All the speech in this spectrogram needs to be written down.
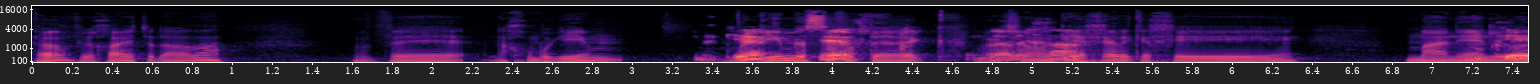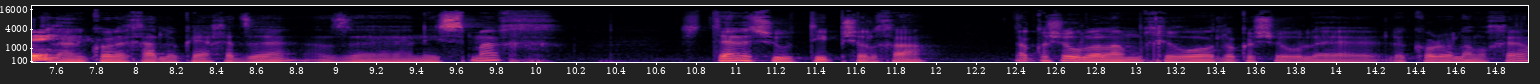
טוב, יוחאי, תודה רבה. ואנחנו מגיעים, מגיעים לסוף הפרק, ועכשיו מגיע החלק הכי... מעניין okay. לראות אוקיי. לאן כל אחד לוקח את זה, אז uh, אני אשמח שתן איזשהו טיפ שלך, לא קשור לעולם מכירות, לא קשור ל- לכל עולם אחר,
